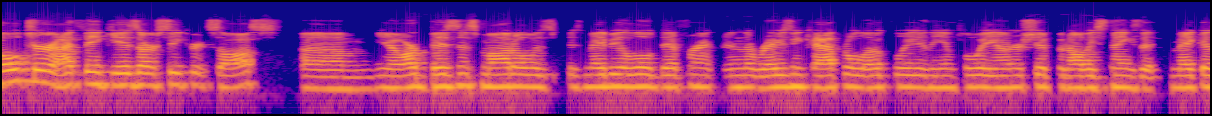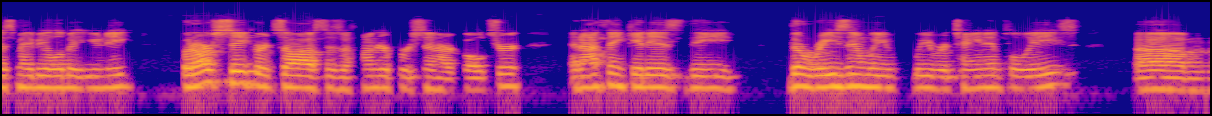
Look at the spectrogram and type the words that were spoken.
culture i think is our secret sauce. Um, you know our business model is, is maybe a little different in the raising capital locally and the employee ownership and all these things that make us maybe a little bit unique but our secret sauce is 100% our culture. And i think it is the the reason we we retain employees um,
